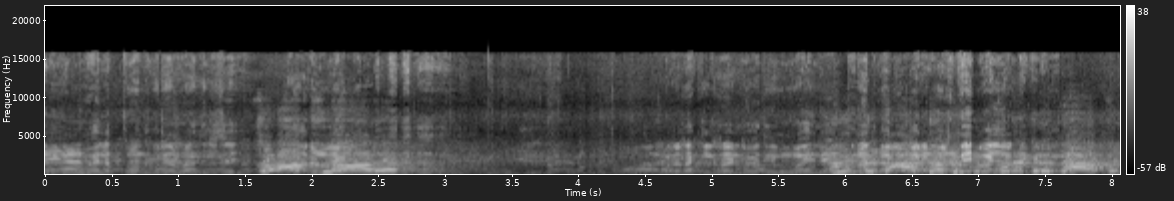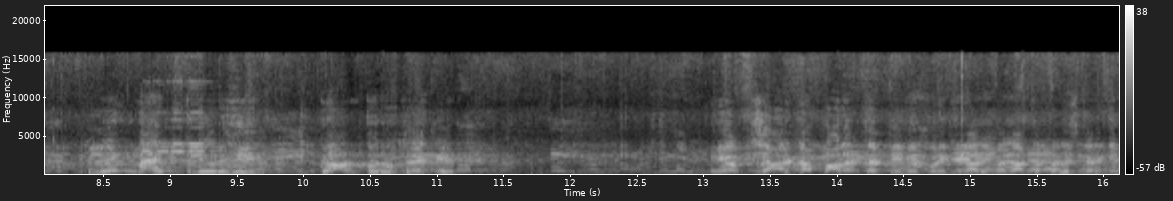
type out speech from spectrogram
এদিকে মোবাইল তুরন্ত ঘুরে মারা দিলে तो आपसे और ওটা রাখলে রইল এদিকে মোবাইল पूरे आप बिल्कुल पूरी तरह से आप प्लेइंग नाइन प्लेयर ही ग्राउंड पर उतरेंगे नियम चार का पालन करते हुए पूरे खिलाड़ी मैदान पर प्रवेश करेंगे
